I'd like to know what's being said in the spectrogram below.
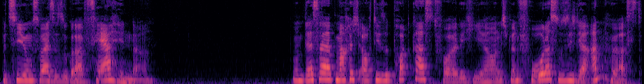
bzw. sogar verhindern. Und deshalb mache ich auch diese Podcast-Folge hier und ich bin froh, dass du sie dir anhörst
